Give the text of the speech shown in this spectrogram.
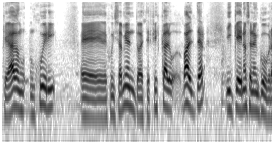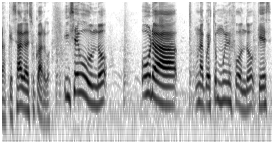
que hagan un jury eh, de juiciamiento a este fiscal Walter y que no se lo encubra, que salga de su cargo. Y segundo, una, una cuestión muy de fondo, que es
